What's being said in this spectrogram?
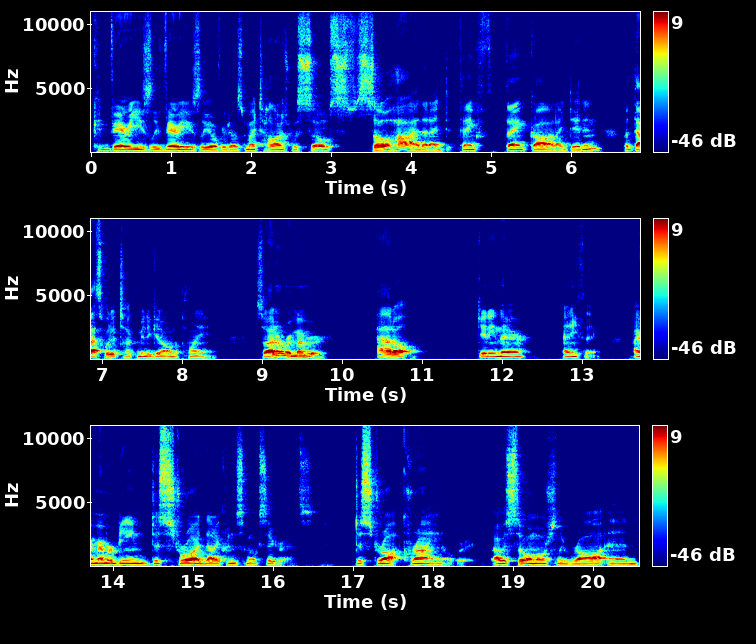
could very easily, very easily overdose. My tolerance was so so high that I thank thank God I didn't. But that's what it took me to get on the plane. So I don't remember at all getting there, anything. I remember being destroyed that I couldn't smoke cigarettes, distraught, crying over it. I was so emotionally raw and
